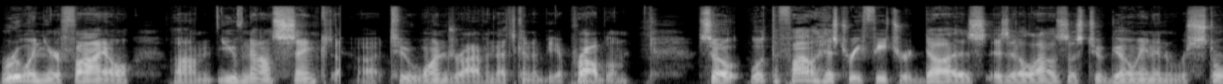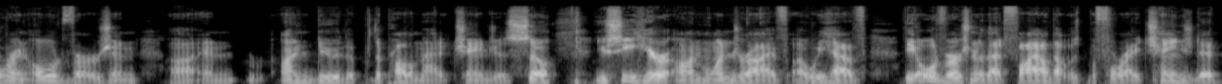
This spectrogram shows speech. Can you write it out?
ruin your file, um, you've now synced uh, to OneDrive, and that's going to be a problem. So what the file history feature does is it allows us to go in and restore an old version uh, and undo the, the problematic changes. So you see here on OneDrive uh, we have the old version of that file that was before I changed it,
